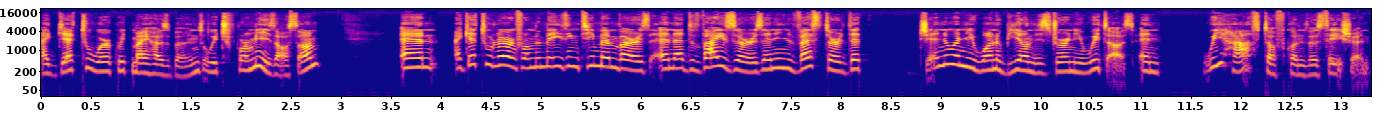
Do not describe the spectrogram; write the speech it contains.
I get to work with my husband, which for me is awesome. And I get to learn from amazing team members and advisors and investors that genuinely want to be on this journey with us. And we have tough conversation.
